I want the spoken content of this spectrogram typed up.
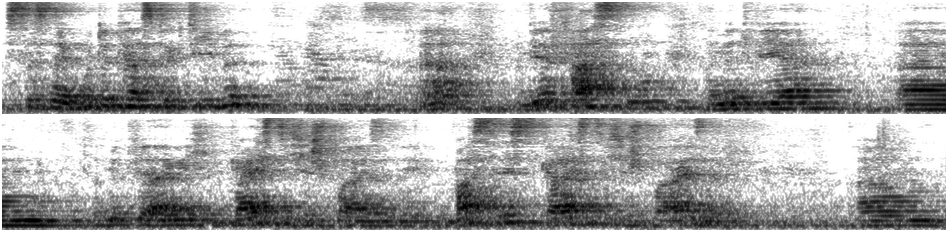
Ist das eine gute Perspektive? Ja? Wir fasten, damit wir, ähm, damit wir eigentlich geistliche Speise nehmen. Was ist geistliche Speise? Ähm,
